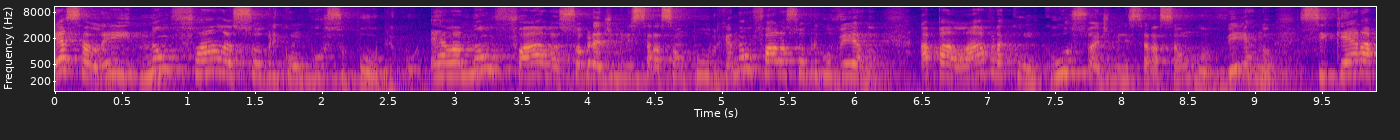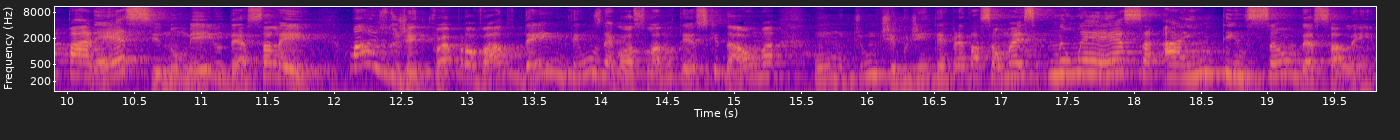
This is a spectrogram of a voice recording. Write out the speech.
essa lei não fala sobre concurso público, ela não fala sobre administração pública, não fala sobre governo. A palavra concurso, administração, governo sequer aparece no meio dessa lei. Mas do jeito que foi aprovado, tem, tem uns negócios lá no texto que dá uma, um, um tipo de interpretação. Mas não é essa a intenção dessa lei.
